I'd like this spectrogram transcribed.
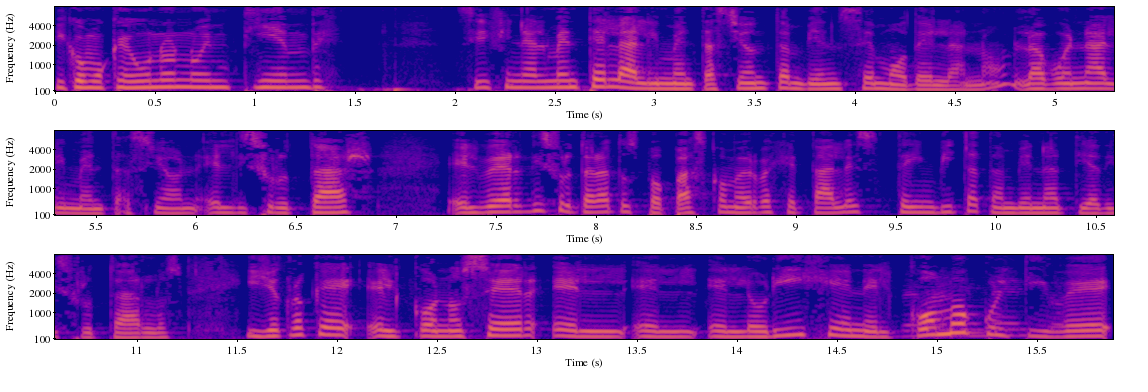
Y como que uno no entiende. Sí, finalmente la alimentación también se modela, ¿no? La buena alimentación, el disfrutar, el ver disfrutar a tus papás comer vegetales, te invita también a ti a disfrutarlos. Y yo creo que el conocer el, el, el origen, el cómo cultive,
